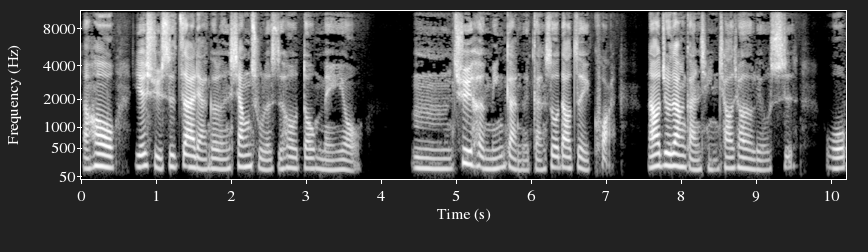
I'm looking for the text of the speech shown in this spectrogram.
然后，也许是在两个人相处的时候都没有，嗯，去很敏感的感受到这一块，然后就让感情悄悄的流逝。我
